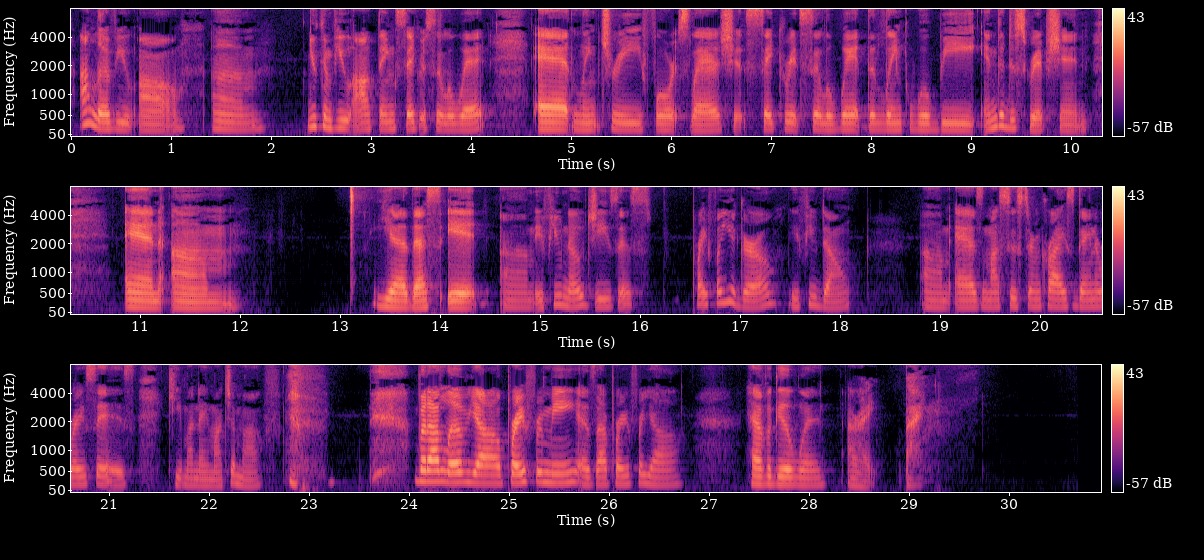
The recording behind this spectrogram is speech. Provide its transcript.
I love you all. Um, you can view all things Sacred Silhouette at linktree forward slash Sacred Silhouette. The link will be in the description. And um, yeah, that's it. Um, if you know Jesus, pray for your girl. If you don't, um, as my sister in Christ, Dana Ray says, keep my name out your mouth. but I love y'all. Pray for me as I pray for y'all. Have a good one. All right.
